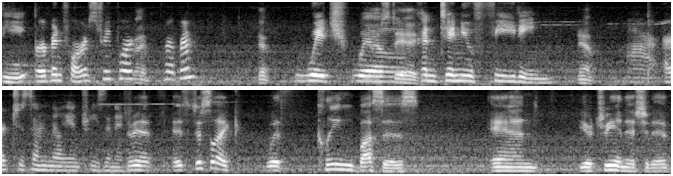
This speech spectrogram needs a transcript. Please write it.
the urban forestry Right. program Yeah. which will USDA. continue feeding Yeah. our, our 200 million trees I initiative mean, it's just like with clean buses and your tree initiative.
